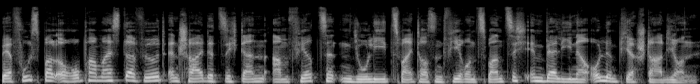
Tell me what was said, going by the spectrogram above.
Wer Fußball-Europameister wird, entscheidet sich dann am 14. Juli 2024 im Berliner Olympiastadion.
